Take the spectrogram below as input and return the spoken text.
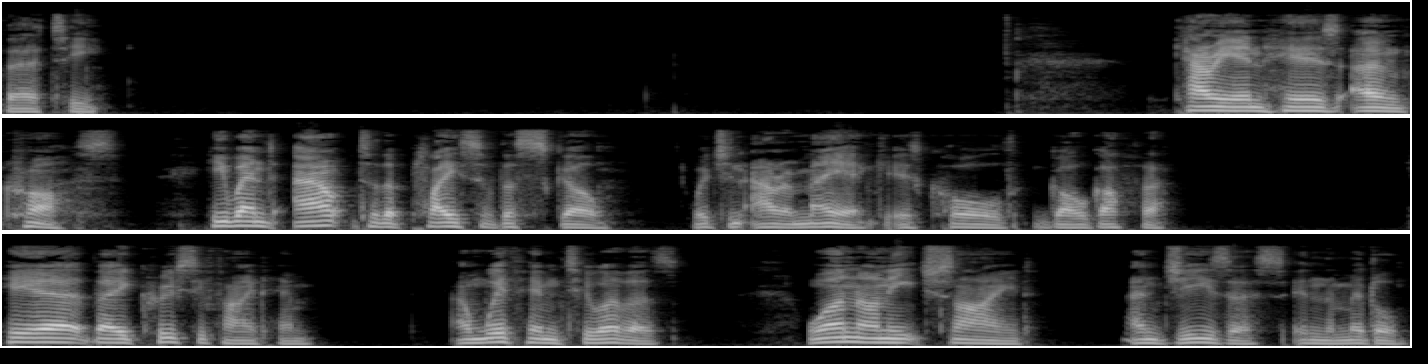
30. Carrying his own cross, he went out to the place of the skull, which in Aramaic is called Golgotha. Here they crucified him, and with him two others, one on each side, and Jesus in the middle.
